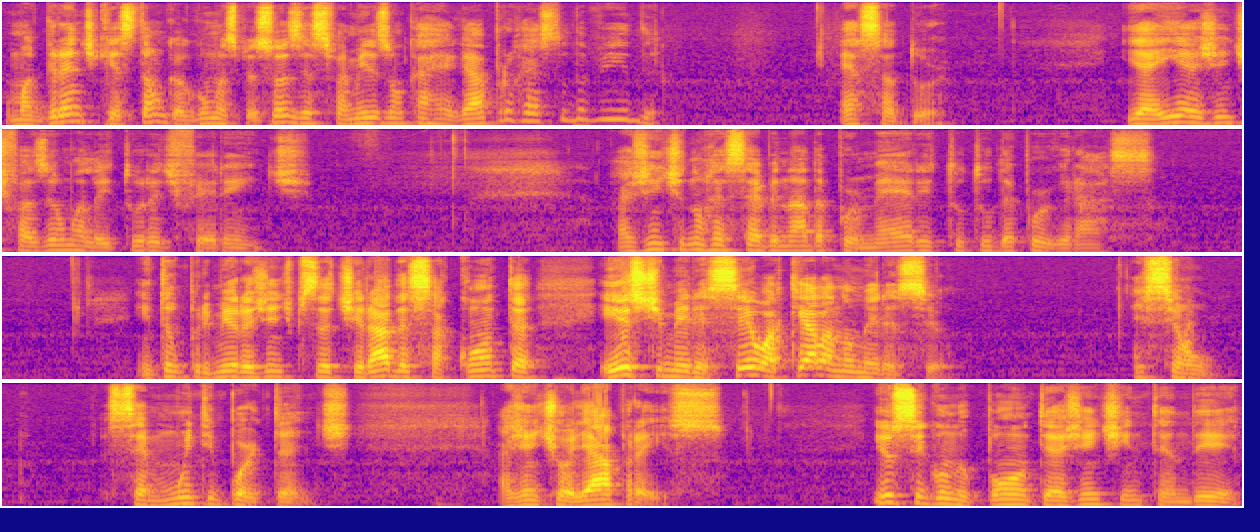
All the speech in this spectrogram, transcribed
uma grande questão que algumas pessoas e as famílias vão carregar para o resto da vida. Essa dor. E aí a gente fazer uma leitura diferente. A gente não recebe nada por mérito, tudo é por graça. Então, primeiro a gente precisa tirar dessa conta: este mereceu, aquela não mereceu. Esse é um, isso é muito importante. A gente olhar para isso. E o segundo ponto é a gente entender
